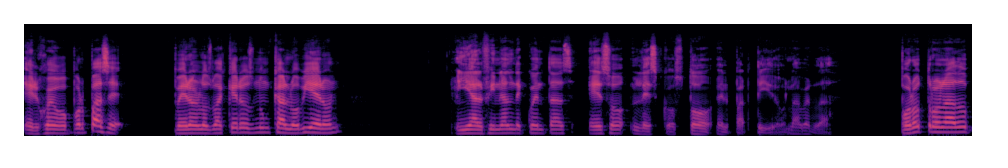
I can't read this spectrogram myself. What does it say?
el juego por pase. Pero los vaqueros nunca lo vieron y al final de cuentas eso les costó el partido, la verdad. Por otro lado,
